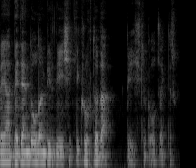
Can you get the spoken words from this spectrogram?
Veya bedende olan bir değişiklik ruhta da değişiklik olacaktır.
